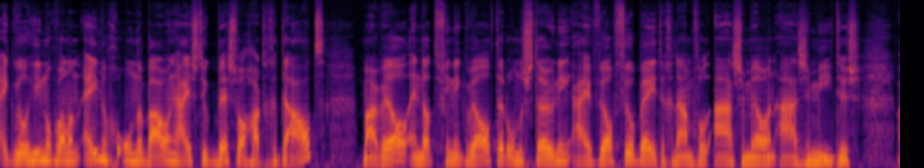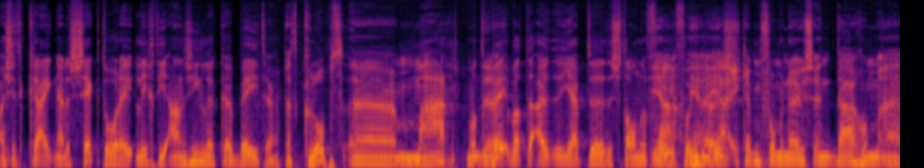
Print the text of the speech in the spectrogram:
ik wil hier nog wel een enige onderbouwing. Hij is natuurlijk best wel hard gedaald. Maar wel, en dat vind ik wel ter ondersteuning. Hij heeft wel veel beter gedaan bijvoorbeeld ASML en ASMI. Dus als je het kijkt naar de sector, he- ligt hij aanzienlijk eh, beter. Dat klopt, eh, maar... Want de- wat de, je hebt de, de standen voor, je, voor je ja, neus. Ja, ik heb hem voor mijn neus en daarom eh,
